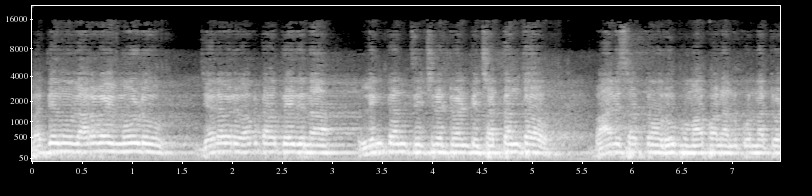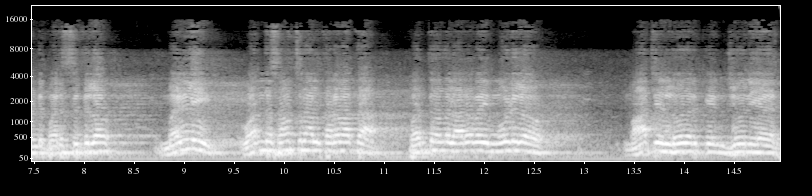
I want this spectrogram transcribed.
పద్దెనిమిది వందల అరవై మూడు జనవరి ఒకటవ తేదీన లింకన్ తెచ్చినటువంటి చట్టంతో బానిసత్వం రూపుమాపాలనుకున్నటువంటి పరిస్థితిలో మళ్ళీ వంద సంవత్సరాల తర్వాత పంతొమ్మిది వందల అరవై మూడులో మార్టిన్ లూథర్ కింగ్ జూనియర్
